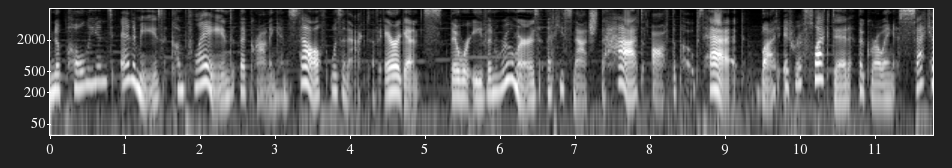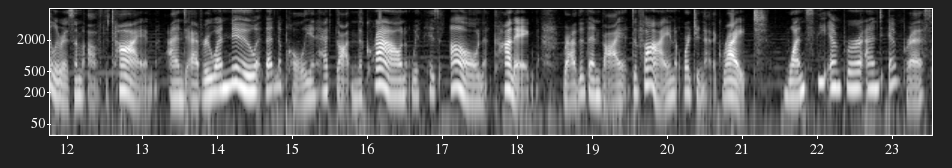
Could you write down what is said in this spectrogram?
Napoleon's enemies complained that crowning himself was an act of arrogance. There were even rumors that he snatched the hat off the Pope's head but it reflected the growing secularism of the time, and everyone knew that Napoleon had gotten the crown with his own cunning, rather than by divine or genetic right. Once the emperor and empress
